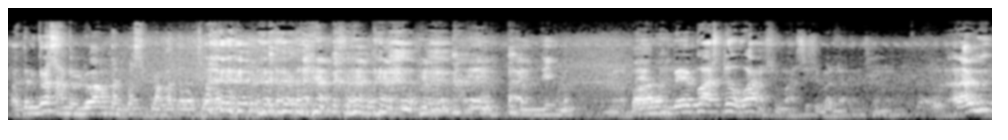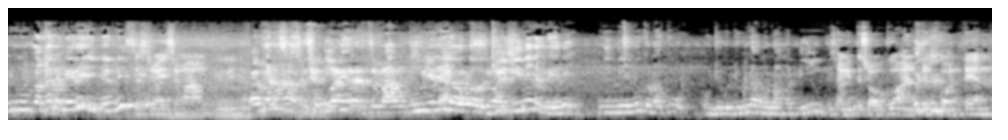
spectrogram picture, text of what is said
Atau kira sandal doang tanpa seperangkat alat sholat. anjing. Parah. Bebas doang masih sebenarnya. Lagu makan milih ini. Sesuai semampunya. Angkat Sebenarnya semampu Ini ya Allah, gini nih milih. Ini lu kenapa ujung-ujungnya menangan ini. Sang itu sogo andu konten.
